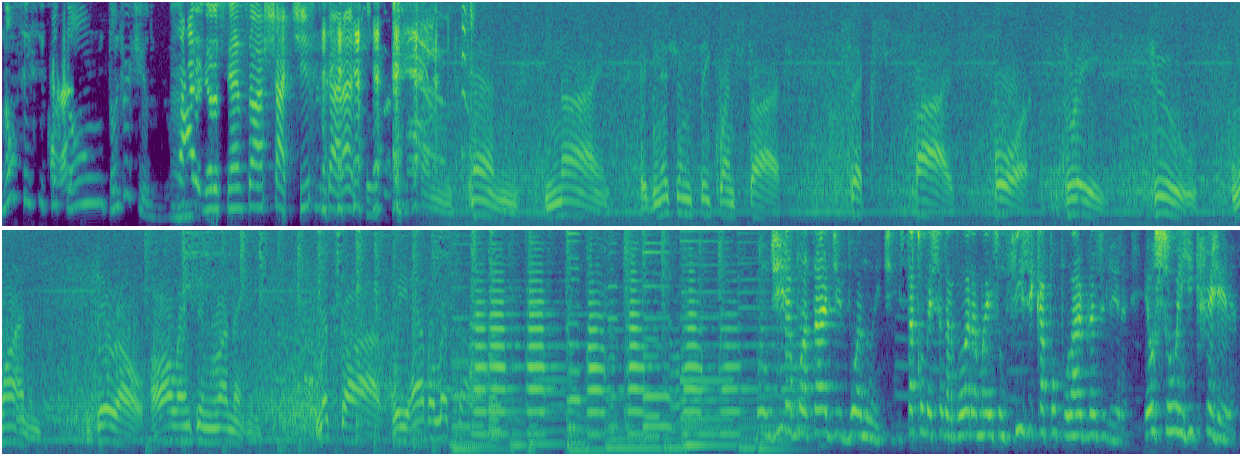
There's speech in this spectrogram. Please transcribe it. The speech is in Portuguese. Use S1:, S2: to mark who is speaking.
S1: não sei se ficou tão, tão divertido.
S2: Claro, neurociência é uma chatice do caralho. 10,
S3: 9, ignition sequence start. 6, 5, 4, 3, 2, 1, 0. All engine running. Liftoff. We have a liftoff.
S4: Bom dia, boa tarde, boa noite. Está começando agora mais um Física Popular Brasileira. Eu sou o Henrique Ferreira.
